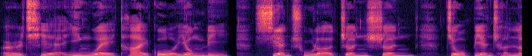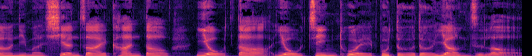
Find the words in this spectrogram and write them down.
而且因为太过用力，现出了真身，就变成了你们现在看到又大又进退不得的样子了。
